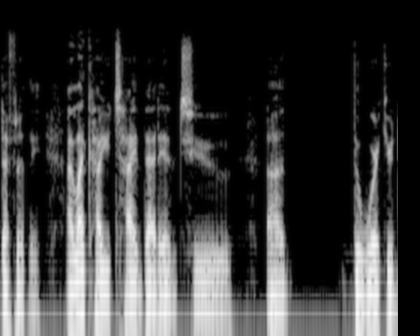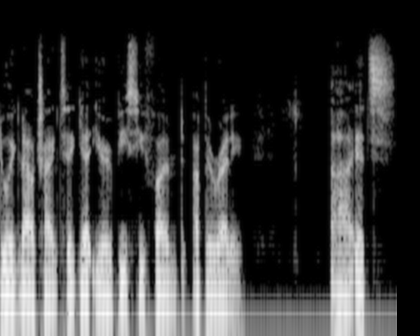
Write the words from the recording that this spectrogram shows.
definitely. I like how you tied that into uh, the work you're doing now, trying to get your VC fund up and running uh, it's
